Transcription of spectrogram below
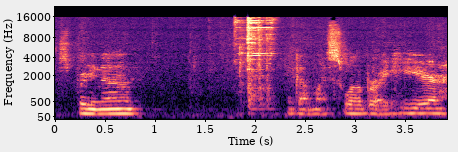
it's pretty numb. I got my swab right here.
